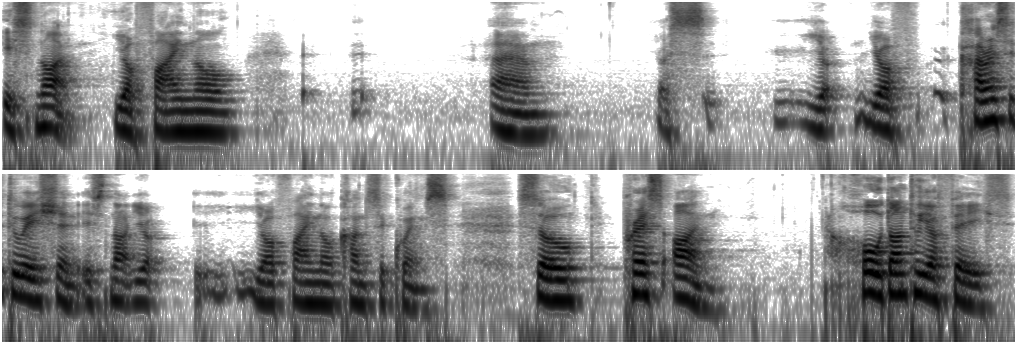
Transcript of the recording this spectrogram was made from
is not your final um, your, your current situation is not your your final consequence. So press on hold on to your faith.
